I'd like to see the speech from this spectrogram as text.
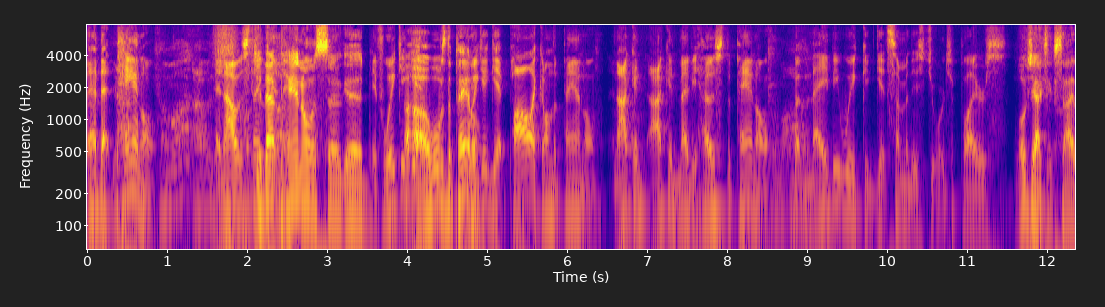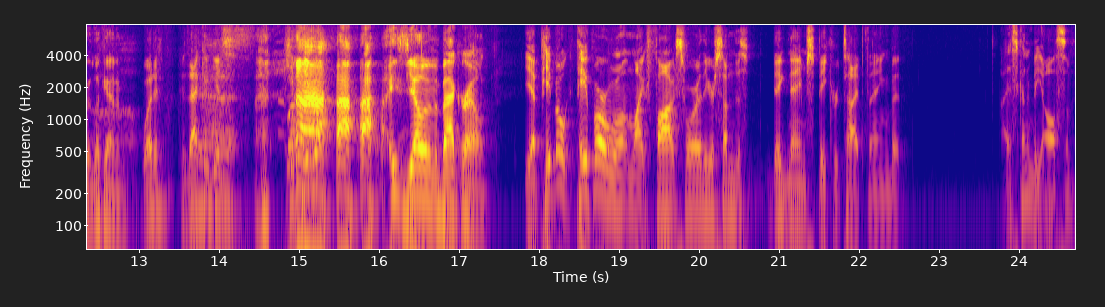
they had that yeah, panel. Come on, I was, and I was thinking, dude, that panel was so good. If we could, get, what was the panel? We could get Pollack on the panel, and I could, I could maybe host the panel. But maybe we could get some of these Georgia players. Wojak's excited. Look at him. What if? Because that yes. could get. He's yelling in the background. Yeah, people, people are wanting like Foxworthy or some of this big name speaker type thing, but it's going to be awesome.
